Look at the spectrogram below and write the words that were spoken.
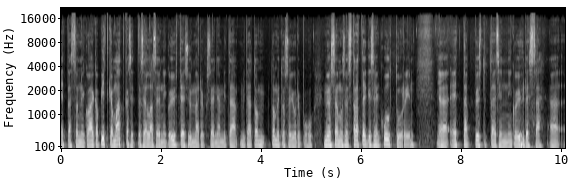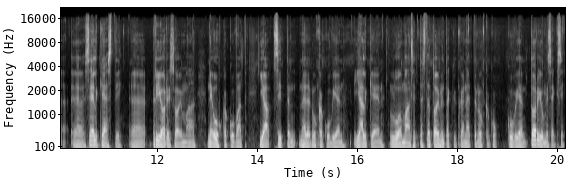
että tässä on niin kuin aika pitkä matka sitten sellaiseen niin kuin yhteisymmärrykseen ja mitä, mitä Tomi, Tomi tuossa juuri puhui, myös sellaiseen strategiseen kulttuuriin, että pystyttäisiin niin kuin yhdessä selkeästi priorisoimaan ne uhkakuvat ja sitten näiden uhkakuvien jälkeen luomaan sitten sitä toimintakykyä näiden uhkakuvien torjumiseksi.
